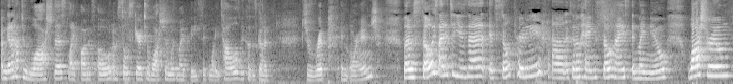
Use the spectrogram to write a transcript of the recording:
I'm gonna have to wash this like on its own. I'm so scared to wash it with my basic white towels because it's gonna drip in orange. But I'm so excited to use it. It's so pretty and it's gonna hang so nice in my new washroom.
